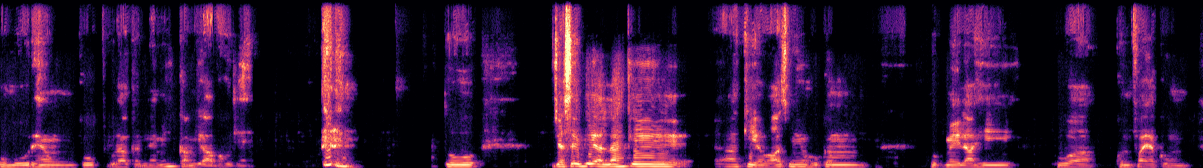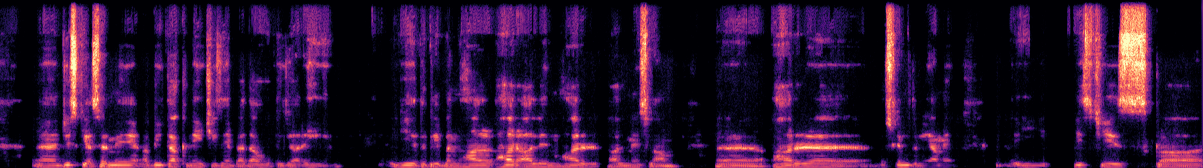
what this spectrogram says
امور ہیں، ان کو پورا کرنے میں کامیاب ہو جائیں۔ تو جیسے کہ اللہ کے کی آواز میں حکم حکم الہی ہوا، کن فیکون جس کے اثر میں ابھی تک نئی چیزیں پیدا ہوتی جا رہی ہیں۔ یہ تقریباً ہر ہر عالم ہر عالم اسلام ہر مسلم دنیا میں اس چیز کا،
